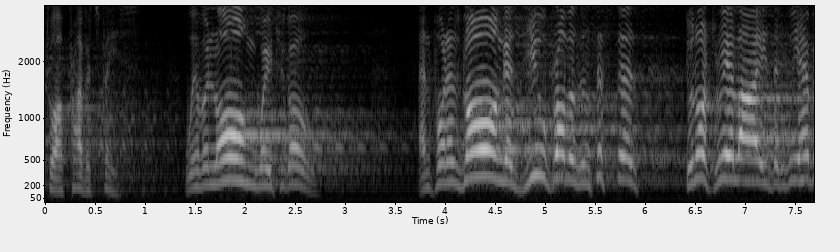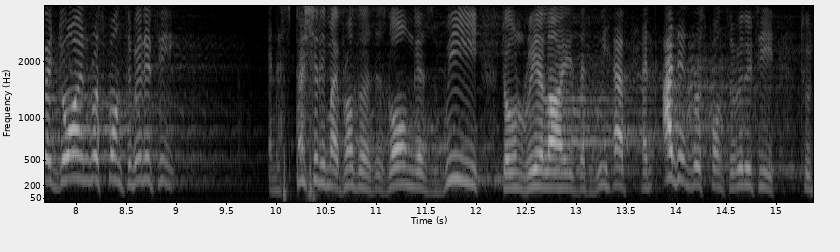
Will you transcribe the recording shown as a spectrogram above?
to our private space. We have a long way to go. And for as long as you, brothers and sisters, do not realize that we have a joint responsibility, and especially my brothers, as long as we don't realize that we have an added responsibility to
